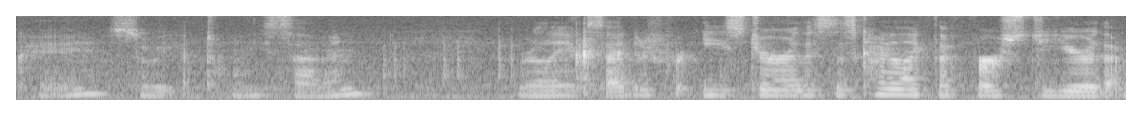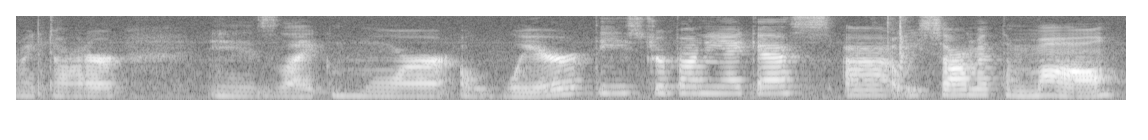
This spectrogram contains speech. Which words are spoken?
Okay, so we got 27. Really excited for Easter. This is kind of like the first year that my daughter is like more aware of the Easter Bunny, I guess. Uh, we saw him at the mall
